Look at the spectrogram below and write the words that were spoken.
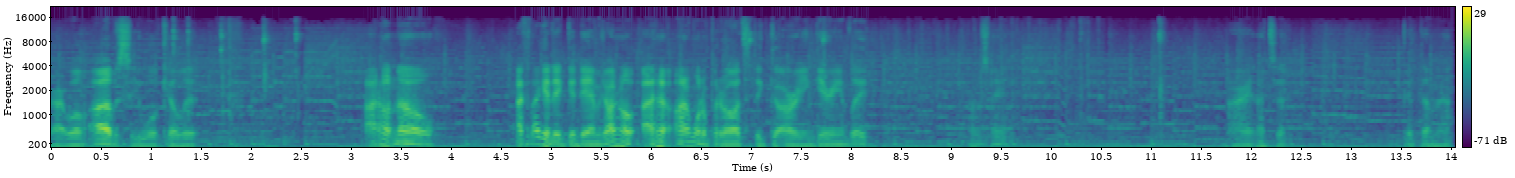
Alright, well, obviously we'll kill it. I don't know. I feel like I did good damage. I don't know. I don't, I don't want to put it all to the Gary and Garian Blade. Know I'm saying? Alright, that's a good thumbnail.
